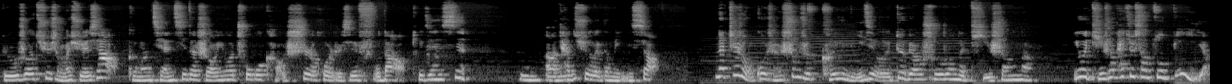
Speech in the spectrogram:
比如说去什么学校，可能前期的时候因为出国考试或者一些辅导推荐信嗯。啊，他去了一个名校，那这种过程是不是可以理解为对标书中的提升呢？因为提升它就像作弊一样，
